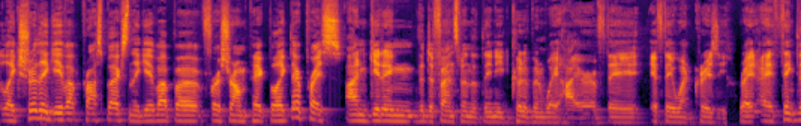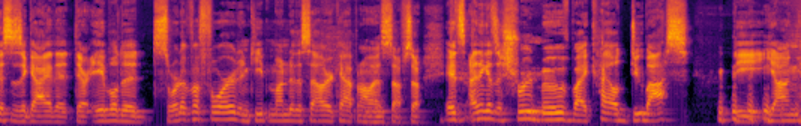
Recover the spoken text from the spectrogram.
like sure they gave up prospects and they gave up a first round pick, but like their price on getting the defenseman that they need could have been way higher if they if they went crazy. Right. I think this is a guy that they're able to sort of afford and keep him under the salary cap and all that stuff. So it's I think it's a shrewd move by Kyle Dubas. The young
